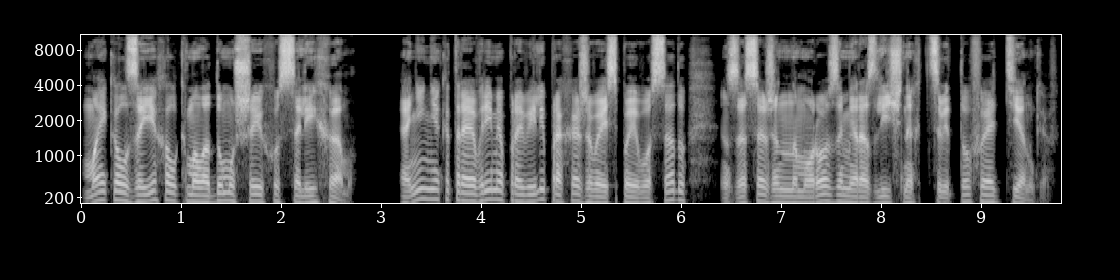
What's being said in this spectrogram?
Майкл заехал к молодому шейху Салейхаму. Они некоторое время провели, прохаживаясь по его саду, засаженному розами различных цветов и оттенков.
